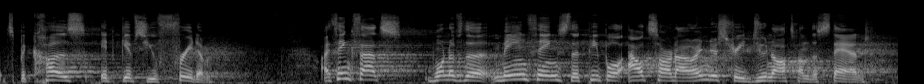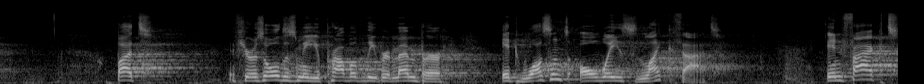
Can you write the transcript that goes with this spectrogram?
It's because it gives you freedom. I think that's one of the main things that people outside our industry do not understand. But if you're as old as me, you probably remember it wasn't always like that. In fact,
